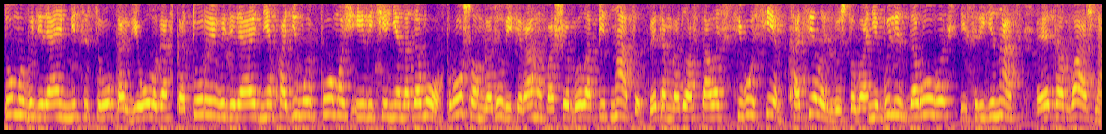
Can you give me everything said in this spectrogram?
то мы выделяем медсестру, кардиолога, которые выделяют необходимую помощь и лечение на дому. В прошлом году ветеранов вообще было 15, в этом году осталось всего 7. Хотелось бы, чтобы они были здоровы и среди нас. Это важно.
